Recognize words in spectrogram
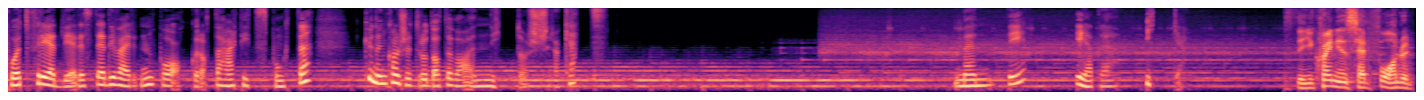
På et fredeligere sted i verden på akkurat dette tidspunktet kunne en kanskje trodd at det var en nyttårsrakett. Men det er det. The Ukrainians said 400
